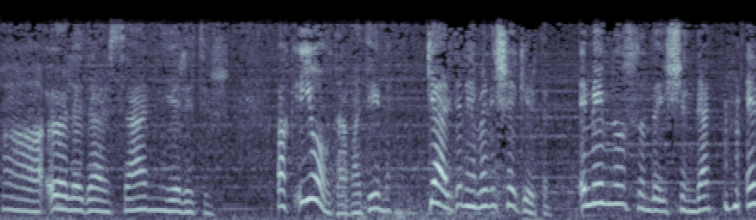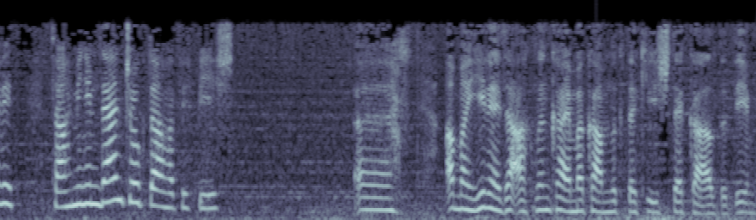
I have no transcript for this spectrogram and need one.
Ha öyle dersen yeridir. Bak iyi oldu ama değil mi? Geldin hemen işe girdin. E memnunsun da işinden. evet tahminimden çok daha hafif bir iş. Ee, ama yine de aklın kaymakamlıktaki işte kaldı değil mi?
